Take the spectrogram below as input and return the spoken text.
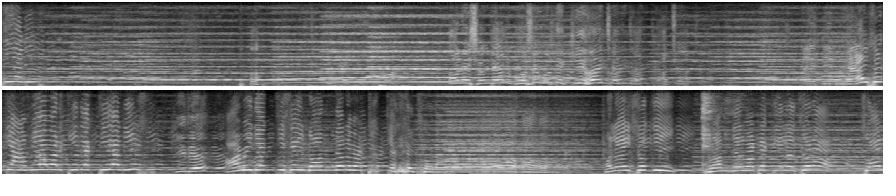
কি লাগে? আরে খালি বসে বলতে কি হয়েছে? আচ্ছা। এই সখী আমি আবার কি দেখছি জানিস? কি রে? আমি দেখছি সেই নন্দের ব্যাটা কেলে ছোড়া। বলে এই সখী নন্দের ব্যাটা কেলে ছোড়া? চল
